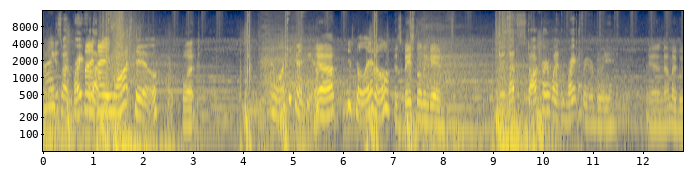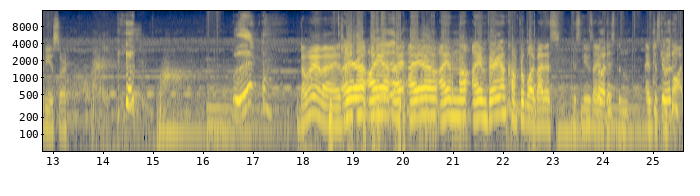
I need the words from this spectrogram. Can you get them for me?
You I, just went right for but that. I want to. What? I want to judge you. Yeah, Just a little. it's a base building game. Dude, that stalker went right for your booty. And now my booty is sore. Don't worry about it. I, uh, I, uh, I, I, uh, I am not. I am very uncomfortable by this. This news. I've Good. just been. I've just Good. been taught.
